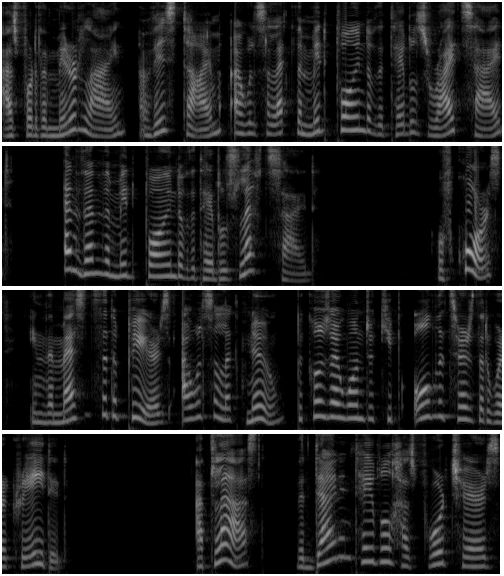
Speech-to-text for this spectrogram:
As for the mirror line, this time I will select the midpoint of the table's right side and then the midpoint of the table's left side. Of course, in the message that appears, I will select No because I want to keep all the chairs that were created. At last, the dining table has four chairs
